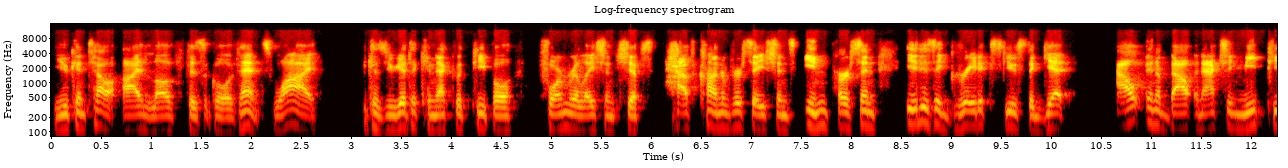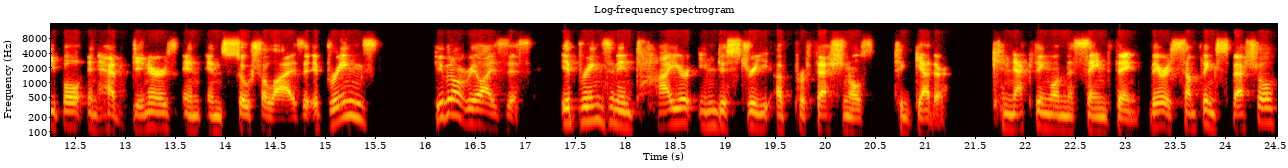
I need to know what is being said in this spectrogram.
You can tell I love physical events. Why? Because you get to connect with people, form relationships, have conversations in person. It is a great excuse to get out and about and actually meet people and have dinners and, and socialize. It, it brings, people don't realize this, it brings an entire industry of professionals together, connecting on the same thing. There is something special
